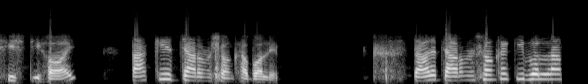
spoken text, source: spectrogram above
সৃষ্টি হয়, তাকে জারণ সংখ্যা বলে। তাহলে জারণ সংখ্যা কি বললাম?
